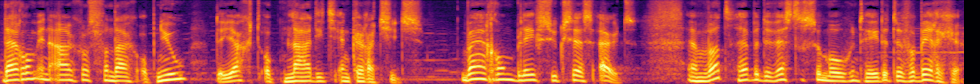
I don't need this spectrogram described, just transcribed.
Daarom in Argos vandaag opnieuw de jacht op Mladic en Karadzic. Waarom bleef succes uit? En wat hebben de westerse mogendheden te verbergen?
